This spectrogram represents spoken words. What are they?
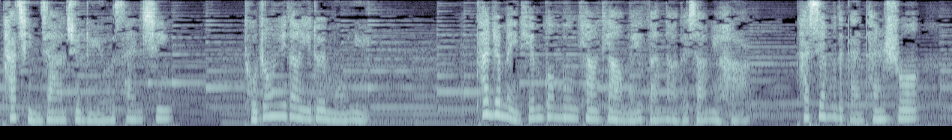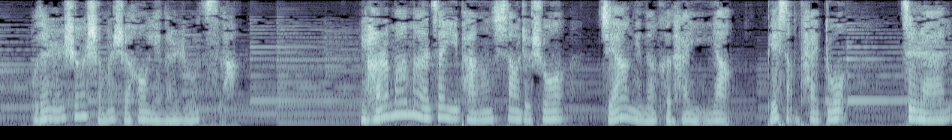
他请假去旅游散心，途中遇到一对母女，看着每天蹦蹦跳跳没烦恼的小女孩，他羡慕的感叹说：“我的人生什么时候也能如此啊？”女孩的妈妈在一旁笑着说：“只要你能和她一样，别想太多。”自然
